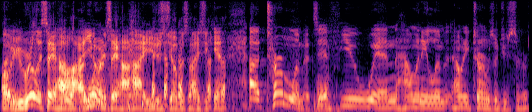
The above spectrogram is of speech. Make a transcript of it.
Oh, you really say how I- I high? You don't even say how high. You just jump as high as you can. Uh, term limits. If you win, how many limit? How many terms would you serve?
